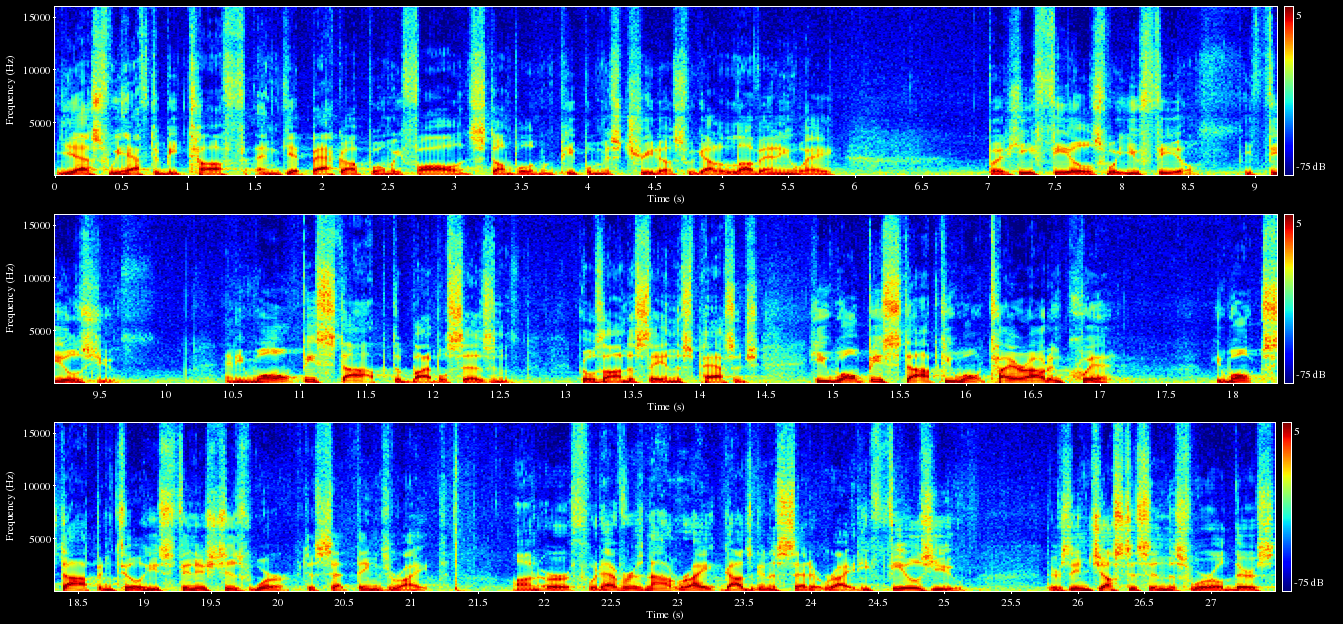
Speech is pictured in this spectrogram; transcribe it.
Yes, we have to be tough and get back up when we fall and stumble, and when people mistreat us, we got to love anyway. But He feels what you feel, He feels you. And He won't be stopped, the Bible says, and goes on to say in this passage, He won't be stopped, He won't tire out and quit. He won't stop until he's finished his work to set things right on earth. Whatever is not right, God's going to set it right. He feels you. There's injustice in this world. There's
